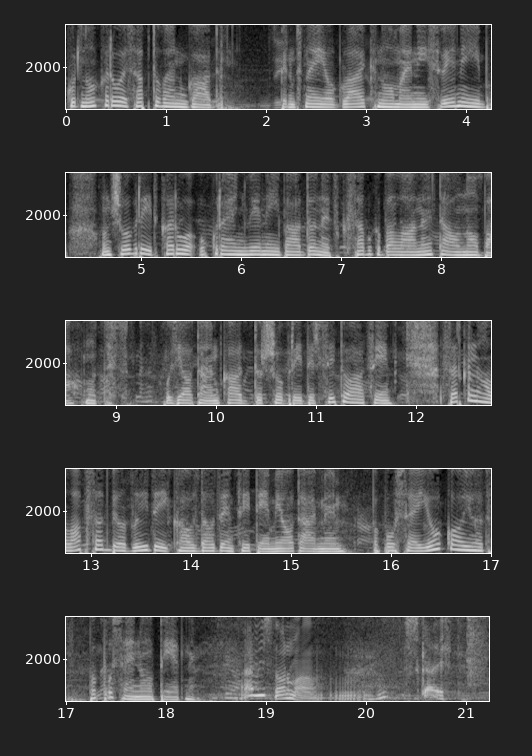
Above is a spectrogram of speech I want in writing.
kur nokarojas aptuveni gadu. Pirms neilga laika nomainījis vienību un šobrīd karo Ukraiņu vienībā Donetskas apgabalā netālu no Bahmutas. Uz jautājumu, kāda tur šobrīd ir situācija, sarkanā laps atbild līdzīgi kā uz daudziem citiem jautājumiem. Pa pusē jokojot, pa pusē nopietni. Jā, viss normāli. Skaisti.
